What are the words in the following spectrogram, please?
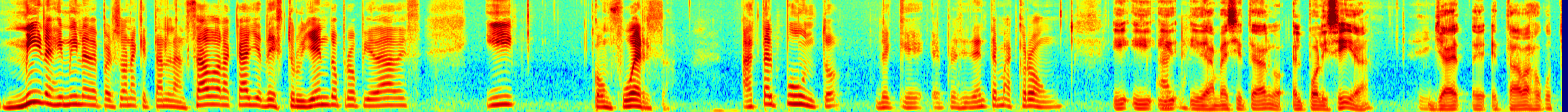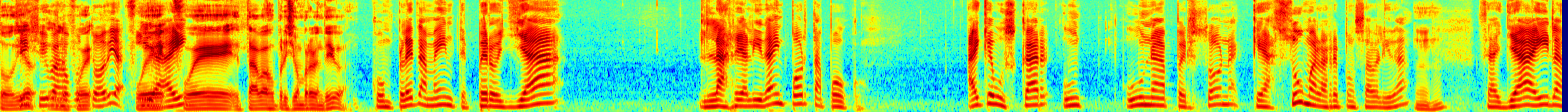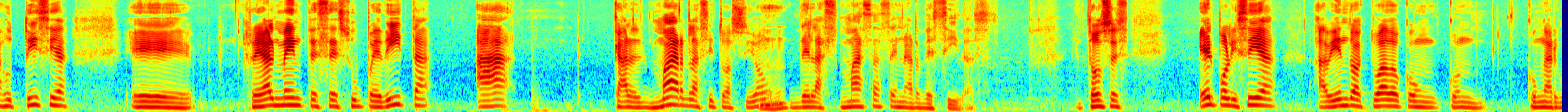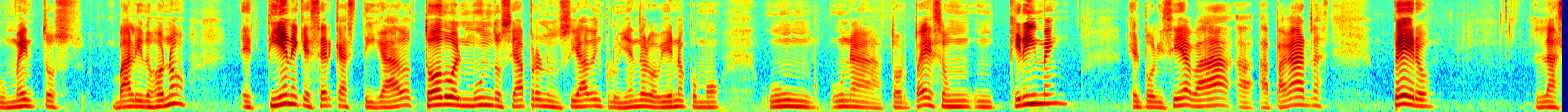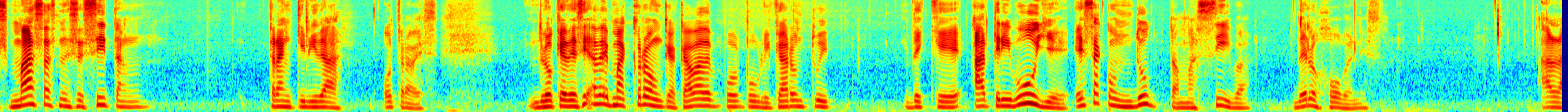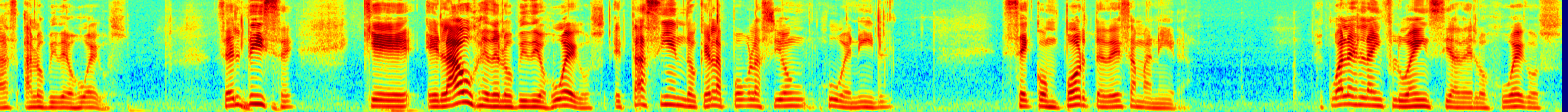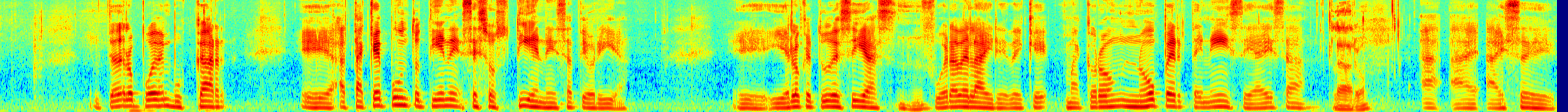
miles y miles de personas que están lanzados a la calle destruyendo propiedades y con fuerza, hasta el punto de que el presidente Macron Y, y, Ah. y, y déjame decirte algo, el policía ya eh, está bajo custodia. Sí, sí, bajo Le fue- custodia. Fue, Y ahí- fue, está bajo prisión preventiva. completamente, pero ya la realidad importa poco. Hay que buscar un- una persona que asuma la responsabilidad. O sea, ya ahí la justicia eh, realmente se supedita a calmar la situación de las masas enardecidas. Entonces, el policía, habiendo actuado con, con- con argumentos válidos o no, eh, tiene que ser castigado. Todo el mundo se ha pronunciado, incluyendo el gobierno, como un- una torpeza, un, crimen. El policía va a, pagarlas, pero las masas necesitan tranquilidad otra vez. Lo que decía de Macron, que acaba de pu- publicar un tuit, de que atribuye esa conducta masiva de los jóvenes a, las, a los videojuegos. O él dice que el auge de los videojuegos está haciendo que la población juvenil se comporte de esa manera. ¿Cuál es la influencia de los juegos? Ustedes lo pueden buscar. eh, ¿Hasta qué punto tiene, se sostiene esa teoría? Eh, y es lo que tú decías fuera del aire, de que Macron no pertenece a esa Claro. a, a- a ese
